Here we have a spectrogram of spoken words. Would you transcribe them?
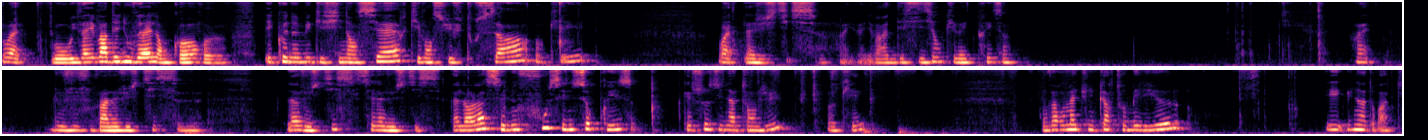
Ouais, bon, il va y avoir des nouvelles encore euh, économiques et financières qui vont suivre tout ça, ok. Ouais, la justice. il va y avoir une décision qui va être prise. Ouais, le juge, enfin la justice, euh, la justice, c'est la justice. Alors là, c'est le fou, c'est une surprise, quelque chose d'inattendu, ok. On va remettre une carte au milieu et une à droite.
